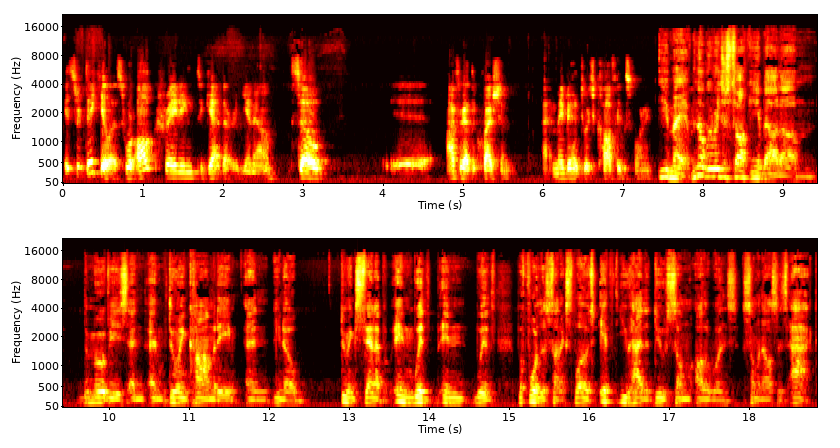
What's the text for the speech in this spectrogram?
It's ridiculous. We're all creating together, you know. So uh, I forgot the question. Maybe I had too much coffee this morning. You may have. No, we were just talking about um, the movies and, and doing comedy and you know doing stand up in with in with before the sun explodes if you had to do some other one's someone else's act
